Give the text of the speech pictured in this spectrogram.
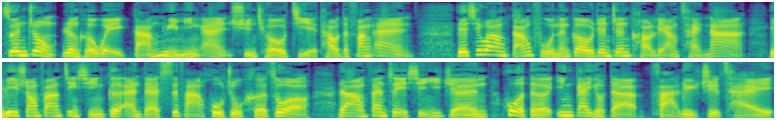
尊重任何为港女命案寻求解套的方案，也希望港府能够认真考量采纳，以利双方进行个案的司法互助合作，让犯罪嫌疑人获得应该有的法律制裁。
